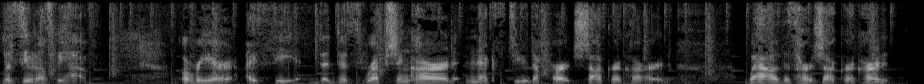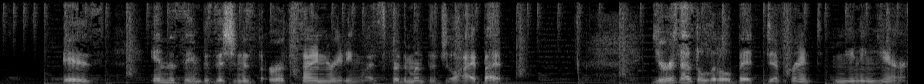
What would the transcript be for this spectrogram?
Let's see what else we have. Over here, I see the disruption card next to the heart chakra card. Wow, this heart chakra card is in the same position as the earth sign reading was for the month of July, but yours has a little bit different meaning here.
